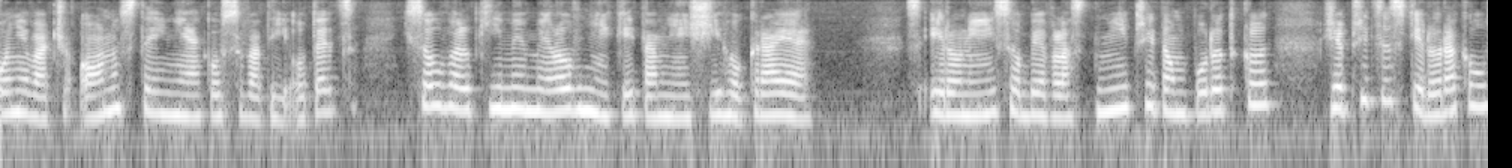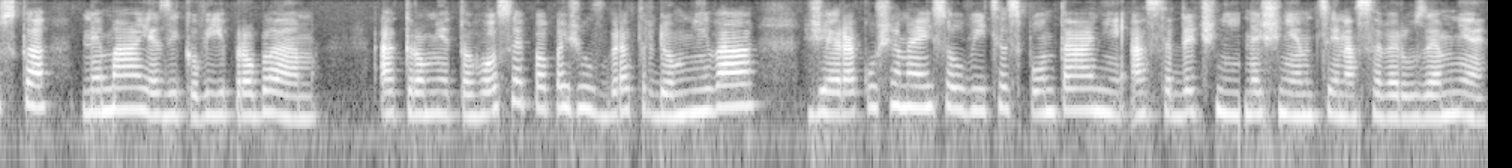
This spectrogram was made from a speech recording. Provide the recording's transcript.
poněvadž on, stejně jako svatý otec, jsou velkými milovníky tamnějšího kraje. S ironií sobě vlastní přitom podotkl, že při cestě do Rakouska nemá jazykový problém. A kromě toho se papežův bratr domnívá, že Rakušané jsou více spontánní a srdeční než Němci na severu země.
